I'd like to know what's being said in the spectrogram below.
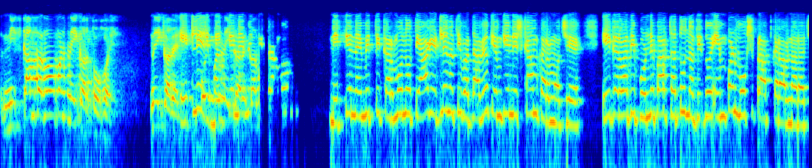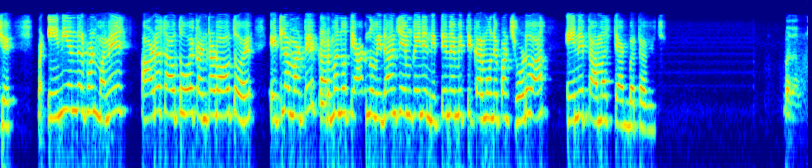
નિષ્કામ કર્મ પણ નહીં કરતો હોય. નહીં કરે. એટલે નિત્ય નૈમિત્તિક કર્મોનો ત્યાગ એટલે નથી બતાવ્યો કેમ કે નિષ્કામ કર્મો છે. એ કરવાથી પુણ્ય પાપ થતું નથી તો એમ પણ મોક્ષ પ્રાપ્ત કરાવનારા છે. પણ એની અંદર પણ મને આળસ આવતો હોય, કંટાળો આવતો હોય, એટલા માટે કર્મનો ત્યાગનું વિધાન છે એમ કહીને નિત્ય નૈમિત્તિક કર્મોને પણ છોડવા એને તામસ ત્યાગ બતાવ્યો છે. બરાબર.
